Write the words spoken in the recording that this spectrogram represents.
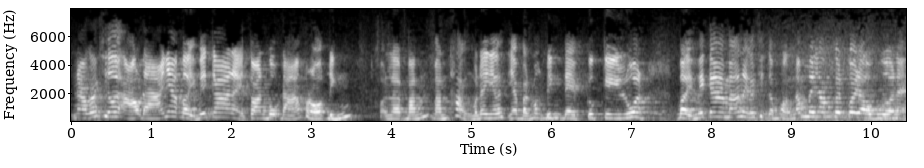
Nào, các chị ơi, áo đá nha 70k này. Toàn bộ đá của nó đính, Gọi là bắn bắn thẳng vào đây nhá. Nha, Bắn bằng đinh đẹp cực kỳ luôn. 70k mã này, các chị tầm khoảng 55 cân quay đầu vừa này.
